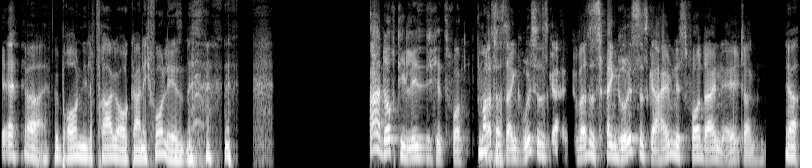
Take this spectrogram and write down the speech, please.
ja, wir brauchen die Frage auch gar nicht vorlesen. Ah, doch, die lese ich jetzt vor. Mach was, das. Ist dein größtes, was ist dein größtes Geheimnis vor deinen Eltern? Ja.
